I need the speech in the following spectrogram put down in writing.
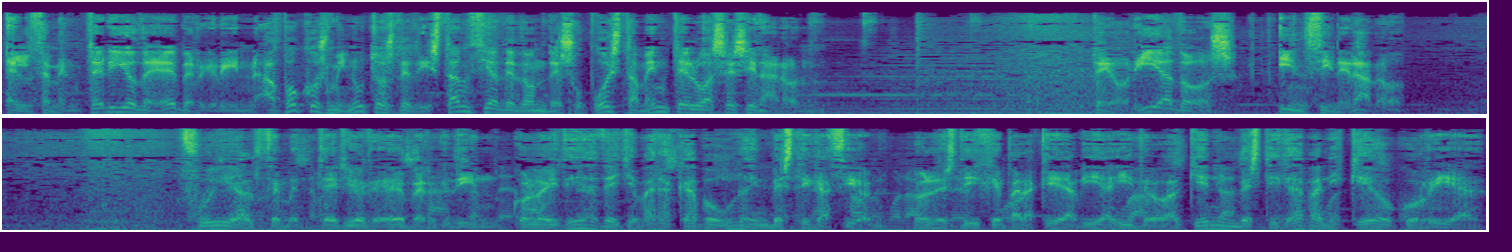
El cementerio de Evergreen, a pocos minutos de distancia de donde supuestamente lo asesinaron. Teoría 2. Incinerado. Fui al cementerio de Evergreen con la idea de llevar a cabo una investigación. No les dije para qué había ido, a quién investigaba ni qué ocurría.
